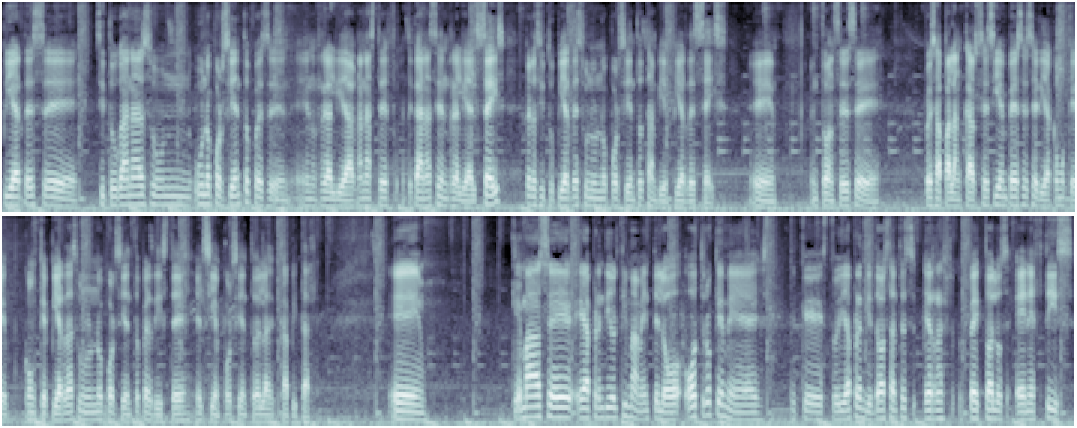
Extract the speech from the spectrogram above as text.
pierdes, eh, si tú ganas un 1%, pues en, realidad ganaste, ganas en realidad el 6, pero si tú pierdes un 1% también pierdes 6. entonces, pues apalancarse 100 veces sería como que con que pierdas un 1% perdiste el 100% de la capital. ¿Qué más he aprendido últimamente? Lo otro que me que estoy aprendiendo bastante es, respecto a los NFTs,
